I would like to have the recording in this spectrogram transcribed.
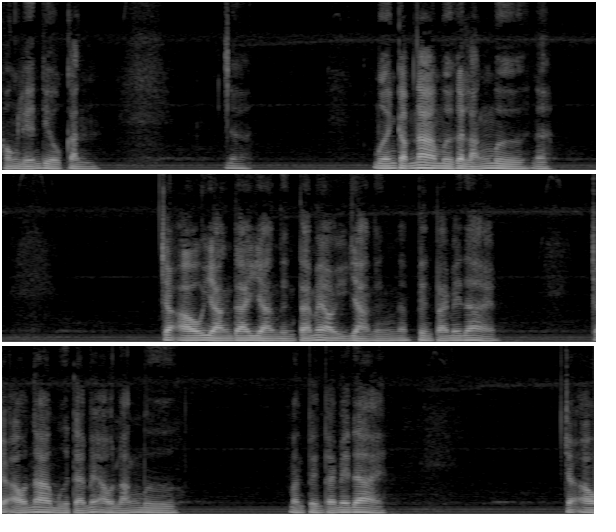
ของเหรียญเดียวกันนะเหมือนกับหน้ามือกับหลังมือนะจะเอาอย่างใดอย่างหนึ่ง แต่ไม่เอาอีกอย่างหนึ่งนะเป็นไปไม่ได้ จะเอาหน้ามือแต่ไม่เอาหลังมือ มันเป็นไปไม่ได้ จะเอา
